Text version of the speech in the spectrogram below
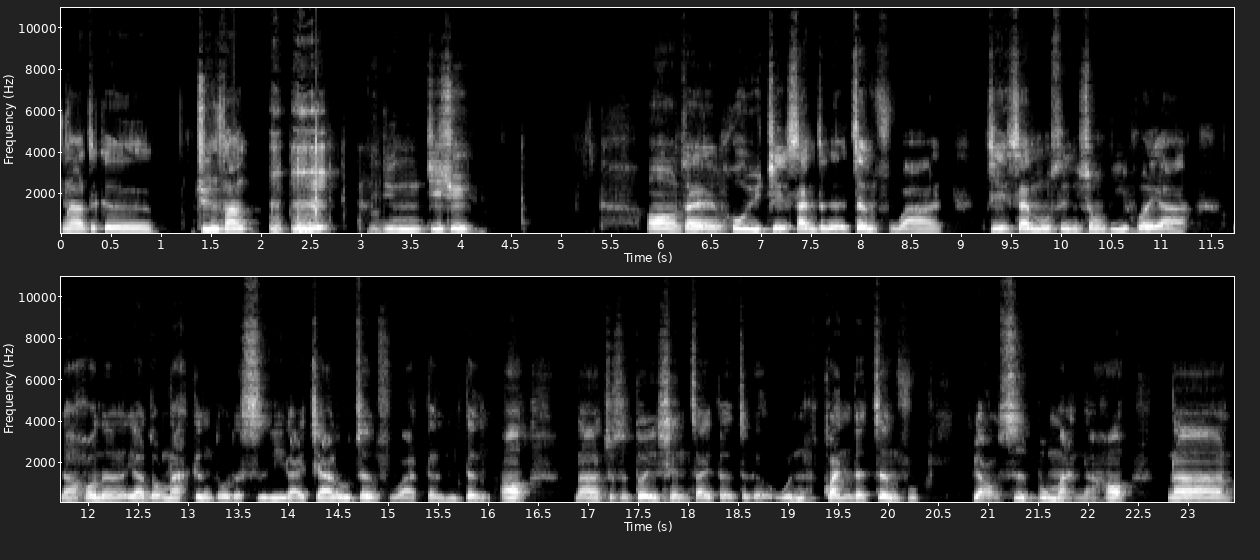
那这个军方 已经继续哦，在呼吁解散这个政府啊，解散穆斯林兄弟会啊。然后呢，要容纳更多的势力来加入政府啊，等等哦，那就是对现在的这个文官的政府表示不满然后那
